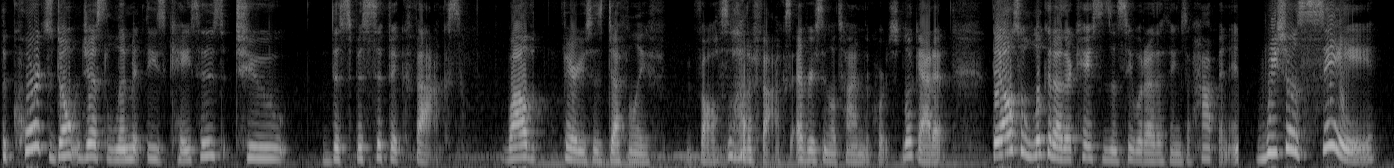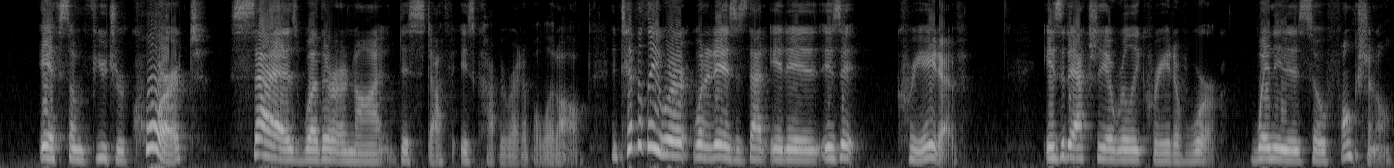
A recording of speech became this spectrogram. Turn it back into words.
The courts don't just limit these cases to the specific facts. While fair use is definitely involves a lot of facts every single time the courts look at it, they also look at other cases and see what other things have happened. And we shall see if some future court says whether or not this stuff is copyrightable at all. And typically what it is is that it is is it creative? Is it actually a really creative work? When it is so functional?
